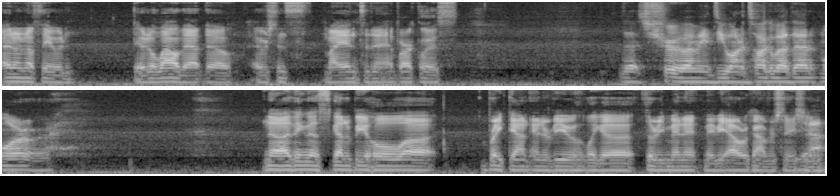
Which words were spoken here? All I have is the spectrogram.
I don't know if they would. They would allow that though. Ever since my incident at Barclays. That's true. I mean, do you want to talk about that more? Or No, I think that's got to be a whole uh, breakdown interview, like a thirty minute, maybe hour conversation. yeah,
